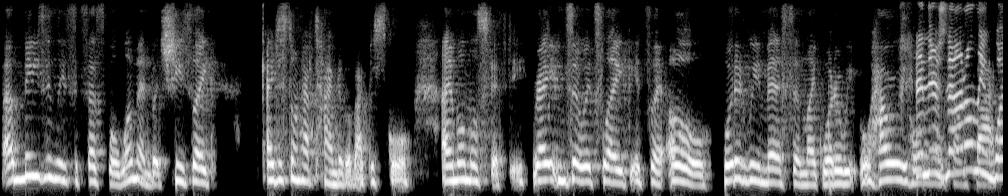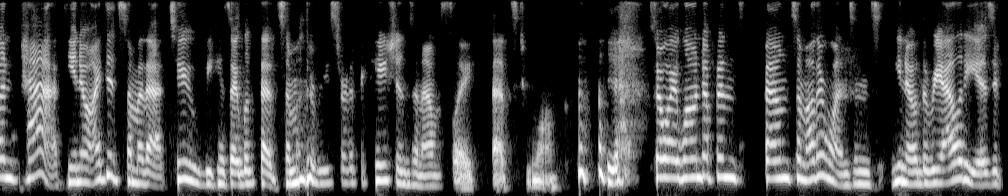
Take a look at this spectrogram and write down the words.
amazingly successful woman, but she's like. I just don't have time to go back to school. I'm almost 50, right? And so it's like, it's like, oh, what did we miss? And like, what are we, how are we holding and there's not only back? one path you know i did some of that too because i looked at some of the recertifications and i was like that's too long Yeah. so i wound up and found some other ones and you know the reality is if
